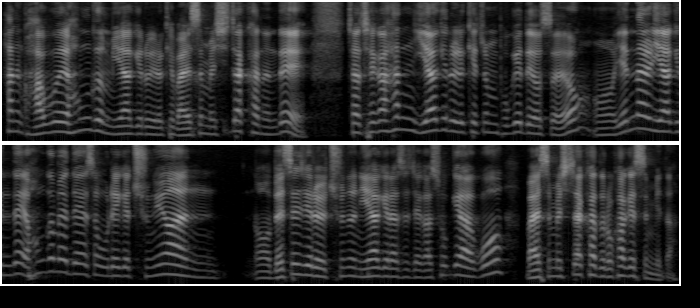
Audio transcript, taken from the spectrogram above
한 과부의 헌금 이야기로 이렇게 말씀을 시작하는데 자 제가 한 이야기를 이렇게 좀 보게 되었어요. 어, 옛날 이야기인데 헌금에 대해서 우리에게 중요한 어, 메시지를 주는 이야기라서 제가 소개하고 말씀을 시작하도록 하겠습니다.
